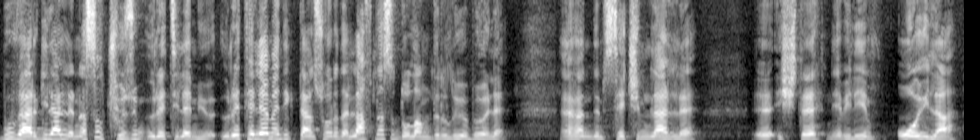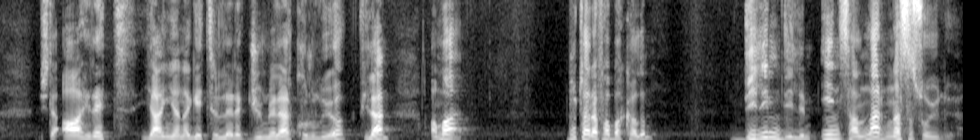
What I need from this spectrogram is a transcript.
Bu vergilerle nasıl çözüm üretilemiyor? Üretilemedikten sonra da laf nasıl dolandırılıyor böyle? Efendim seçimlerle e, işte ne bileyim oyla işte ahiret yan yana getirilerek cümleler kuruluyor filan. Ama bu tarafa bakalım. Dilim dilim insanlar nasıl soyuluyor?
